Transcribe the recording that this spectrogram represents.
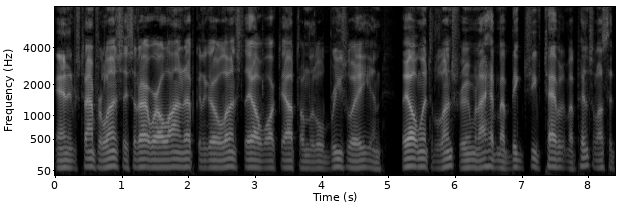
and it was time for lunch. They said, "All right, we're all lined up, going to go to lunch." They all walked out on the little breezeway, and they all went to the lunchroom. And I had my big chief tablet, and my pencil. I said,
